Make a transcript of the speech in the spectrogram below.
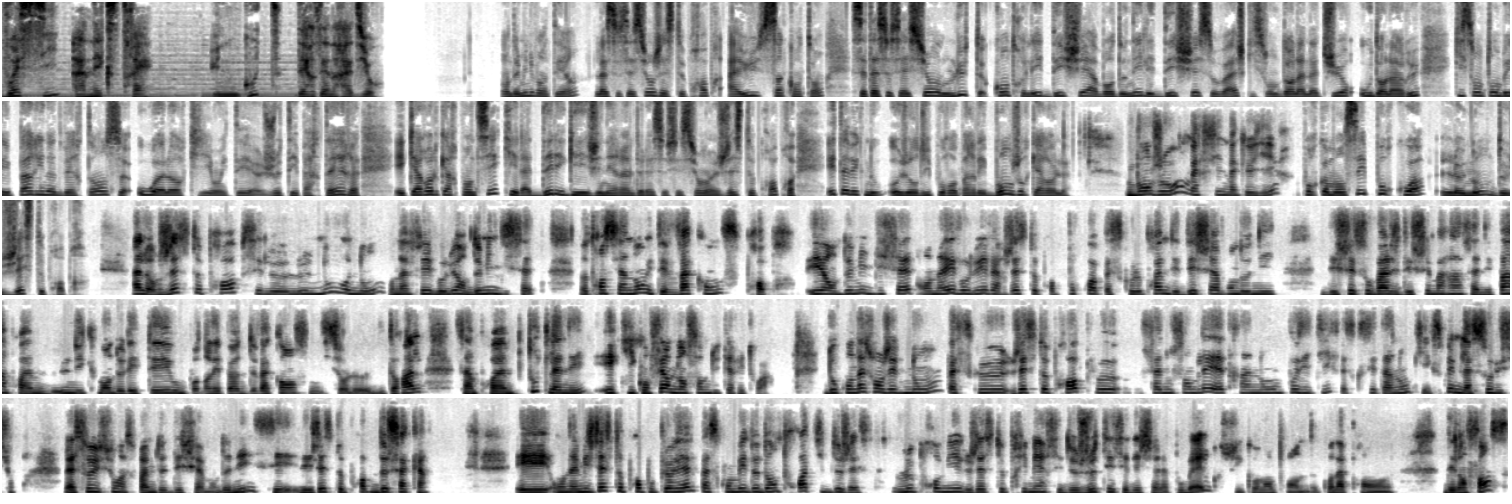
Voici un extrait, une goutte d'Airzen Radio. En 2021, l'association Geste Propre a eu 50 ans. Cette association lutte contre les déchets abandonnés, les déchets sauvages qui sont dans la nature ou dans la rue, qui sont tombés par inadvertance ou alors qui ont été euh, jetés par terre. Et Carole Carpentier, qui est la déléguée générale de l'association euh, Geste Propre, est avec nous aujourd'hui pour en parler. Bonjour Carole. Bonjour, merci de m'accueillir. Pour commencer, pourquoi le nom de Geste Propre? Alors, Geste Propre, c'est le, nouveau nom qu'on a fait évoluer en 2017. Notre ancien nom était Vacances Propres. Et en 2017, on a évolué vers Geste Propre. Pourquoi? Parce que le problème des déchets abandonnés, déchets sauvages, déchets marins, ça n'est pas un problème uniquement de l'été ou pendant les périodes de vacances ni sur le littoral. C'est un problème toute l'année et qui concerne l'ensemble du territoire. Donc on a changé de nom parce que geste propre, ça nous semblait être un nom positif parce que c'est un nom qui exprime la solution. La solution à ce problème de déchets abandonnés, c'est les gestes propres de chacun. Et on a mis geste propre au pluriel parce qu'on met dedans trois types de gestes. Le premier, le geste primaire, c'est de jeter ses déchets à la poubelle, celui qu'on en prend, qu'on apprend dès l'enfance.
